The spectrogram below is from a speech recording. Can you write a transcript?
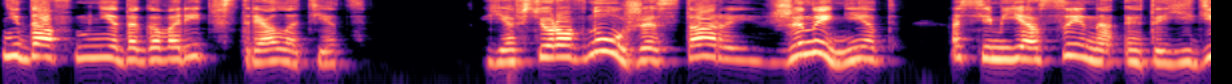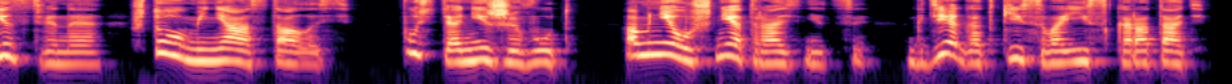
не дав мне договорить, встрял отец. «Я все равно уже старый, жены нет, а семья сына – это единственное, что у меня осталось. Пусть они живут, а мне уж нет разницы, где годки свои скоротать».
